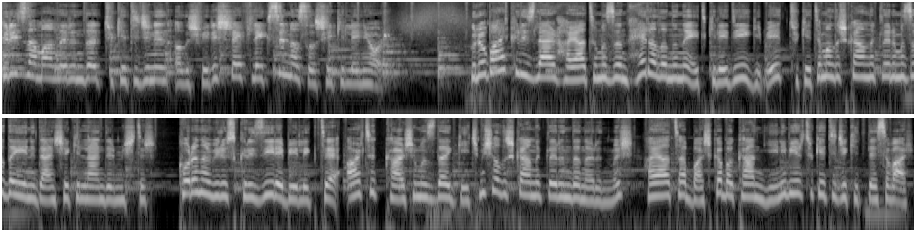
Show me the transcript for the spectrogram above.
Kriz zamanlarında tüketicinin alışveriş refleksi nasıl şekilleniyor? Global krizler hayatımızın her alanını etkilediği gibi tüketim alışkanlıklarımızı da yeniden şekillendirmiştir. Koronavirüs kriziyle birlikte artık karşımızda geçmiş alışkanlıklarından arınmış, hayata başka bakan yeni bir tüketici kitlesi var.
